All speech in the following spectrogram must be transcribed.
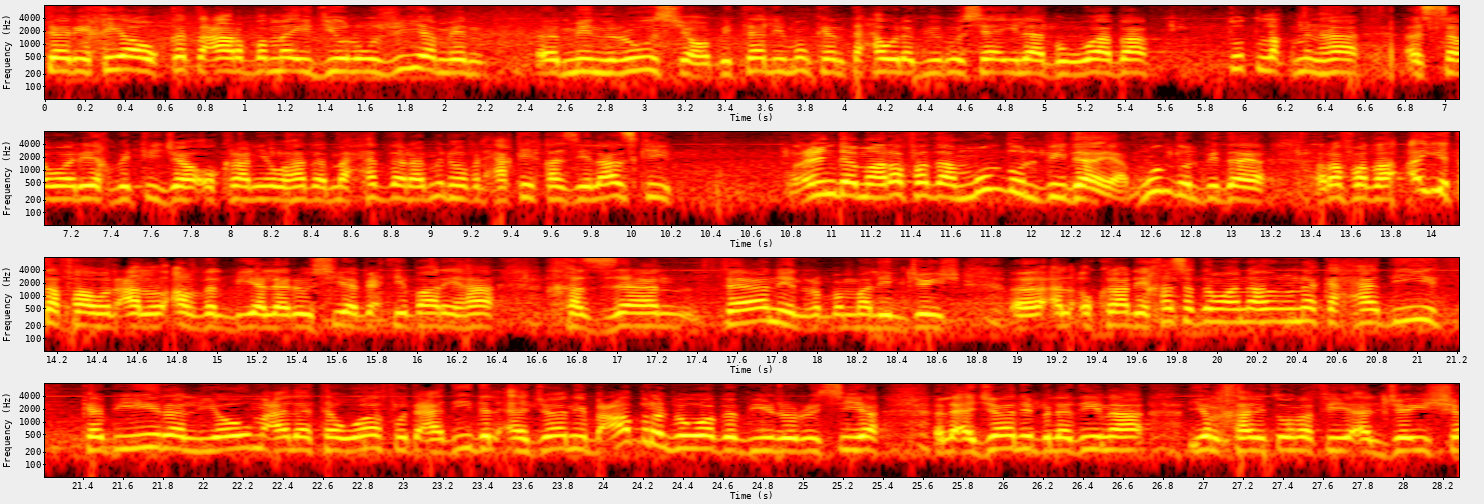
تاريخية أو قطعة ربما إيديولوجية من من روسيا. وبالتالي ممكن تحول بروسيا إلى بوابة تطلق منها الصواريخ باتجاه أوكرانيا. وهذا ما حذر منه في الحقيقة زيلانسكي. عندما رفض منذ البداية منذ البداية رفض أي تفاوض على الأرض البيلاروسية باعتبارها خزان ثاني ربما للجيش الأوكراني خاصة وأن هناك حديث كبير اليوم على توافد عديد الأجانب عبر البوابة البيلاروسية الأجانب الذين ينخرطون في الجيش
